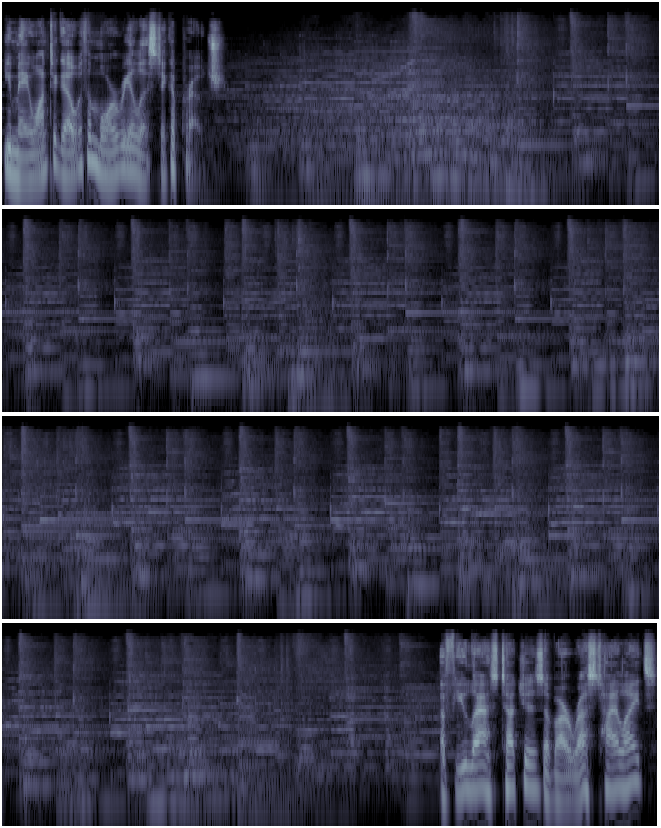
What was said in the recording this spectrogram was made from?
you may want to go with a more realistic approach. A few last touches of our rust highlights,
